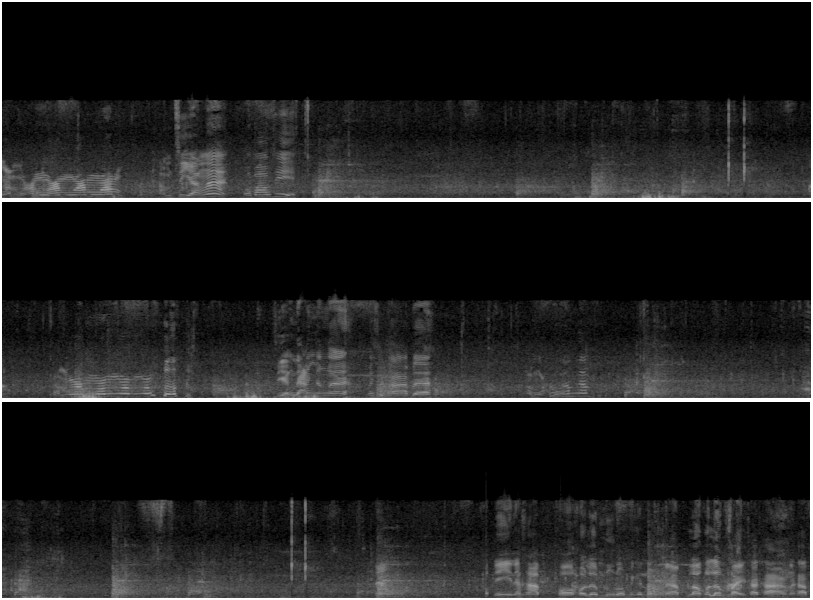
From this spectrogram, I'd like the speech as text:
งำงำงำงำงำ ทำเสียงอะเบาๆสิงำงำงำงำเสียงดังจังเลย ไม่สุภาพเลยงำงำงำงำนี่นะครับ พอเขาเริ่มรู้แล้วมีขนมนะครับ เราก็เริ่มใส่ท่าทางนะครับ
